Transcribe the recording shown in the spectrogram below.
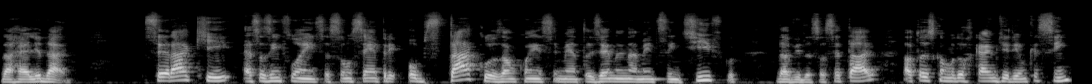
da realidade será que essas influências são sempre obstáculos a um conhecimento genuinamente científico da vida societária? Autores como Durkheim diriam que sim.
